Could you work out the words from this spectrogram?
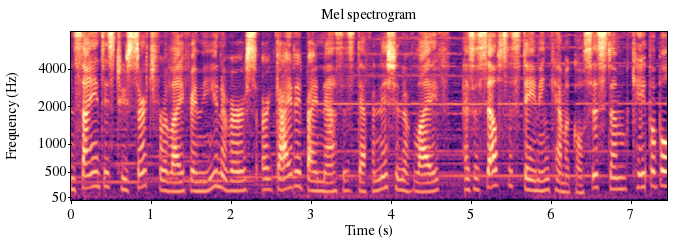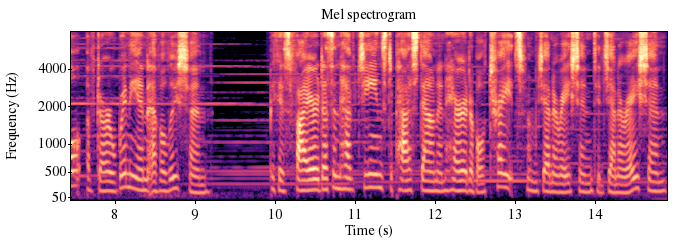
And scientists who search for life in the universe are guided by NASA's definition of life as a self sustaining chemical system capable of Darwinian evolution. Because fire doesn't have genes to pass down inheritable traits from generation to generation,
